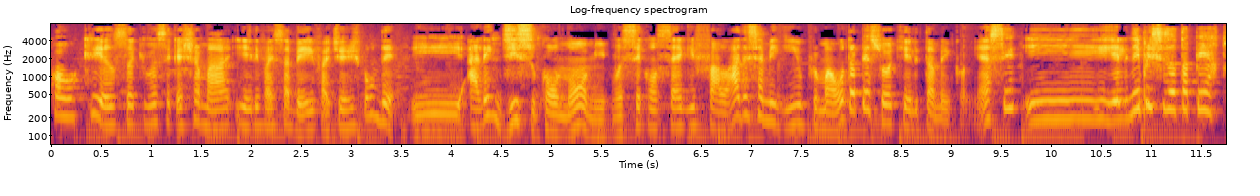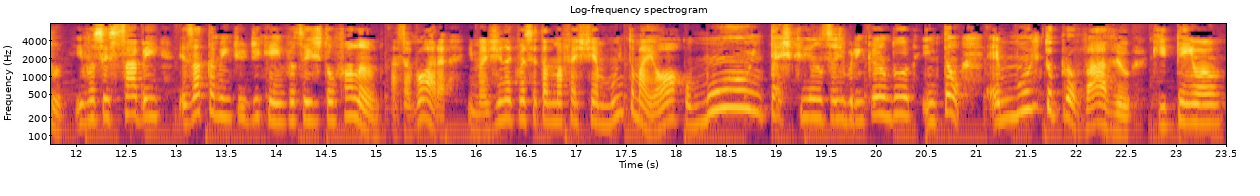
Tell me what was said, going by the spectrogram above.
qual criança que você quer chamar e ele vai saber e vai te responder. E além disso, com o nome, você consegue falar desse amiguinho para uma outra pessoa que ele também conhece e ele nem precisa estar perto e vocês sabem exatamente de quem vocês estão falando. Mas agora, imagina que você está numa festinha muito maior com muitas crianças brincando, então é muito provável que tenham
